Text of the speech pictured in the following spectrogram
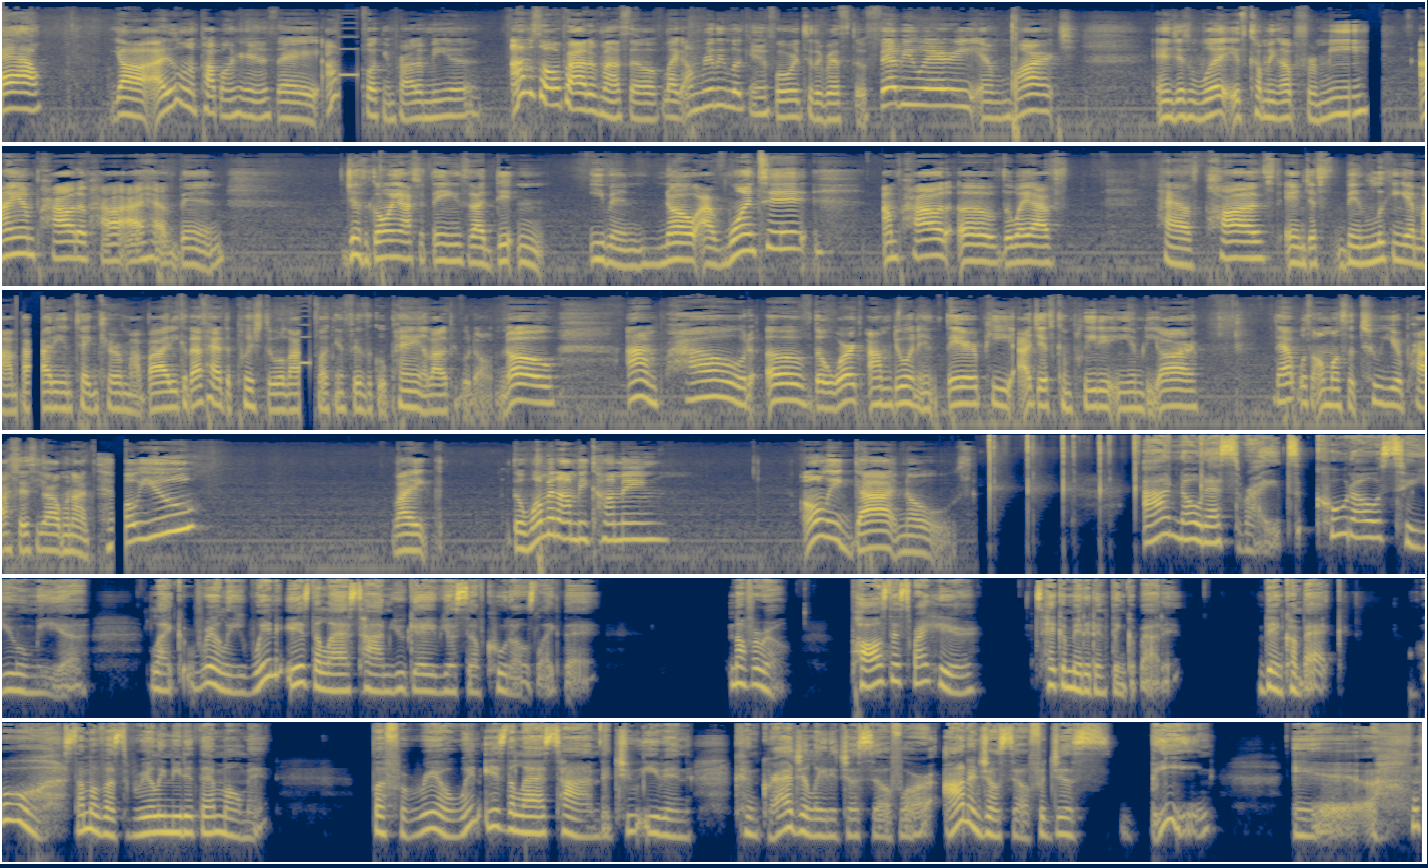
bow. Y'all, I just want to pop on here and say I'm fucking proud of Mia. I'm so proud of myself. Like, I'm really looking forward to the rest of February and March and just what is coming up for me. I am proud of how I have been just going after things that I didn't even know I wanted. I'm proud of the way I've have paused and just been looking at my body and taking care of my body because I've had to push through a lot of fucking physical pain. A lot of people don't know. I'm proud of the work I'm doing in therapy. I just completed EMDR. That was almost a two year process, y'all. When I tell you, like, the woman I'm becoming, only God knows. I know that's right. Kudos to you, Mia. Like, really, when is the last time you gave yourself kudos like that? No, for real. Pause this right here. Take a minute and think about it. Then come back. Ooh, some of us really needed that moment. But for real, when is the last time that you even congratulated yourself or honored yourself for just being? And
